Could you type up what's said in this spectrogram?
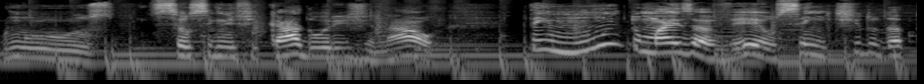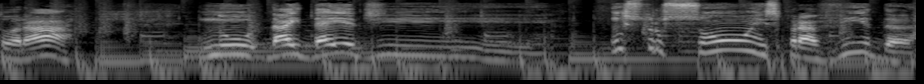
no seu significado original, tem muito mais a ver o sentido da Torá no, da ideia de instruções para a vida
